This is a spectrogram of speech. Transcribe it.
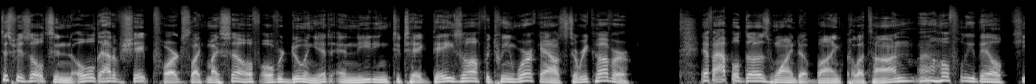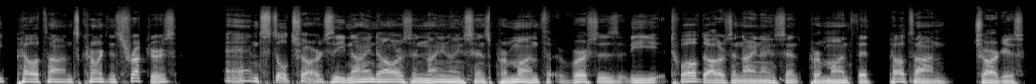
This results in old, out of shape farts like myself overdoing it and needing to take days off between workouts to recover. If Apple does wind up buying Peloton, well, hopefully they'll keep Peloton's current instructors, and still charge the $9.99 per month versus the $12.99 per month that Peloton charges.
